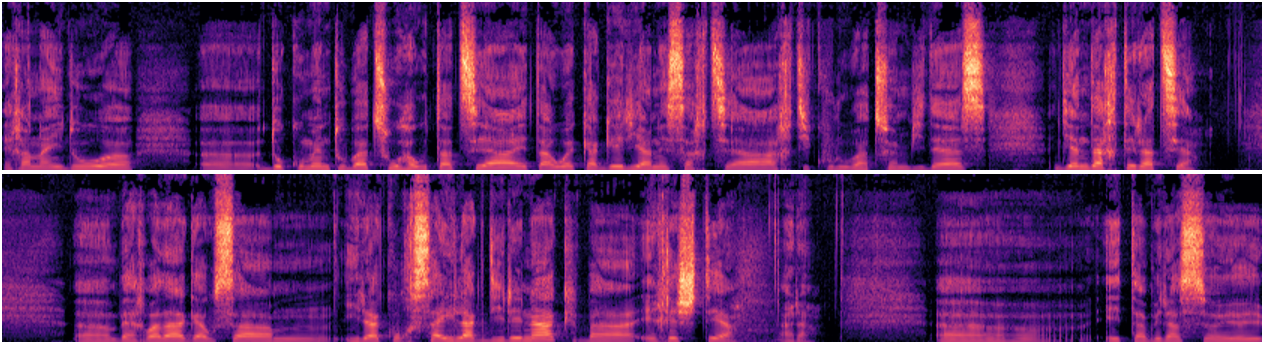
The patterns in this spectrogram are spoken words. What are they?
Erran nahi du uh, uh, dokumentu batzu hautatzea eta hauek agerian ezartzea, artikulu batzuen bidez, jendarteratzea. Uh, behar bada, gauza um, irakur zailak direnak, ba, errestea, ara. Uh, eta beraz uh,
